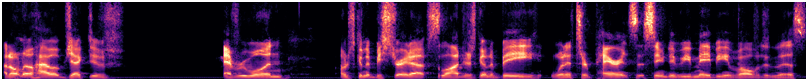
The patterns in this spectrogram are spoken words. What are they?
I don't know how objective everyone. I'm just gonna be straight up. Solandra's gonna be when it's her parents that seem to be maybe involved in this,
